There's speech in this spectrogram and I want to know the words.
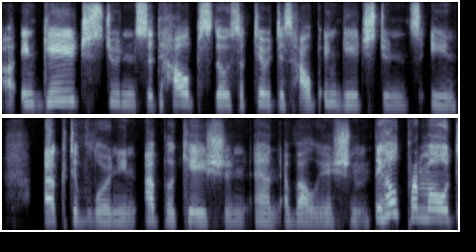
uh, engage students, it helps those activities help engage students in active learning, application, and evaluation. They help promote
